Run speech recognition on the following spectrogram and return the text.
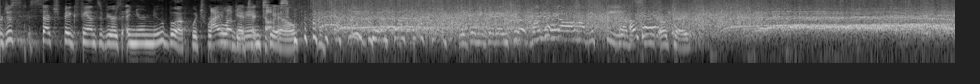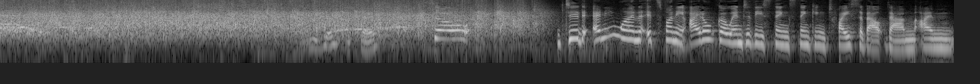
We're just such big fans of yours and your new book, which we're going to get into. TikToks. we're going to get into it. Why don't we all have a seat? Have a seat? Okay. Okay. So, did anyone? It's funny. I don't go into these things thinking twice about them. I'm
